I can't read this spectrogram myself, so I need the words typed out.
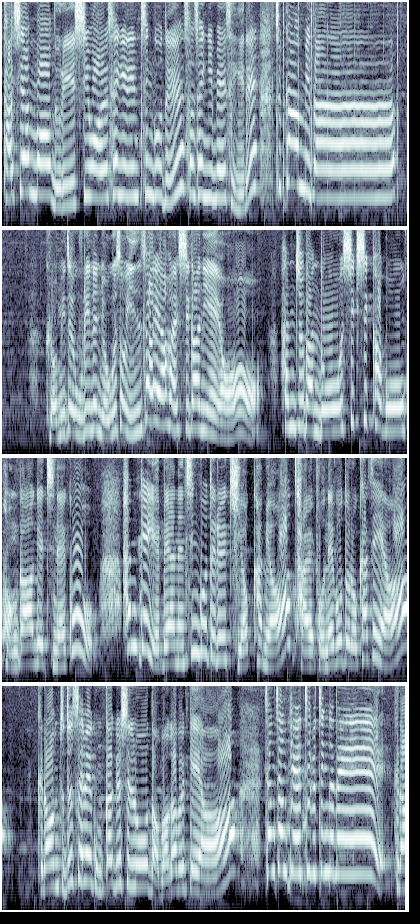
다시 한번 우리 10월 생일인 친구들 선생님의 생일을 축하합니다. 그럼 이제 우리는 여기서 인사해야 할 시간이에요. 한 주간도 씩씩하고 건강하게 지내고 함께 예배하는 친구들을 기억하며 잘 보내보도록 하세요. 그럼 두두쌤의 공과교실로 넘어가 볼게요. 창창케 치부 친구들! 그럼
